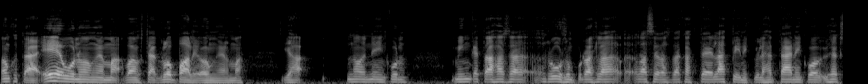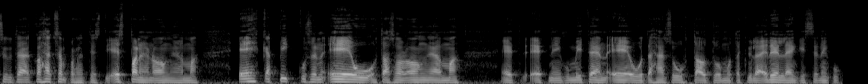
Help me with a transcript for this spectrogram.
Onko tämä EUn ongelma vai onko tämä globaali ongelma. Ja noin niin kuin, minkä tahansa ruusunpunaisella lasilla sitä katsee läpi, niin kyllähän tämä niin on 98 prosenttisesti Espanjan ongelma, ehkä pikkusen EU-tason ongelma, että et niin kuin miten EU tähän suhtautuu, mutta kyllä edelleenkin se niin kuin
